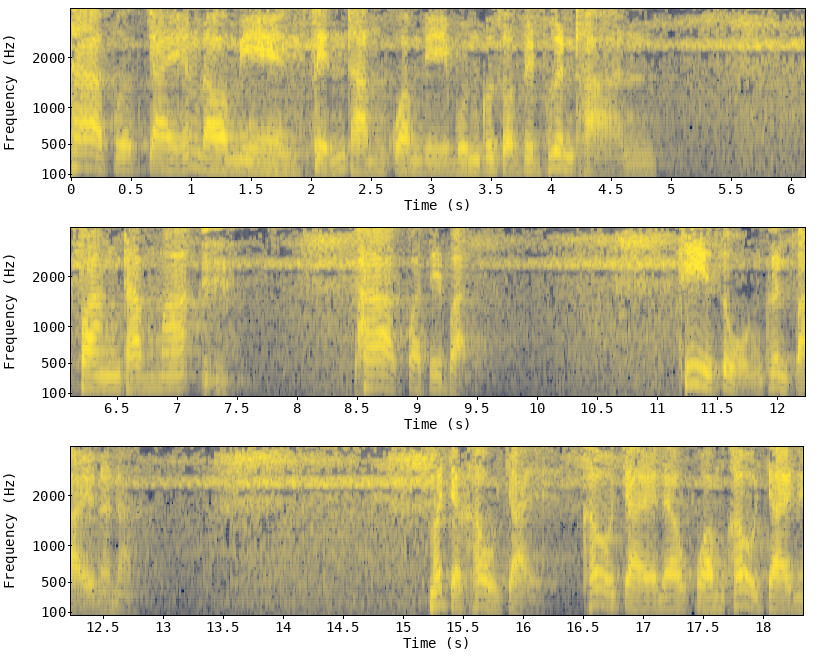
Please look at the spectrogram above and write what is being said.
ถ้าฝึกใจของเรามีศีลธรรมความดีบุญกุศลเป็นพื้นฐาน ฟังธรรมะ ภาคปฏิบัติ ที่สูงขึ้นไปนั่นนะมันจะเข้าใจ เข้าใจแล้วความเข้าใจใน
